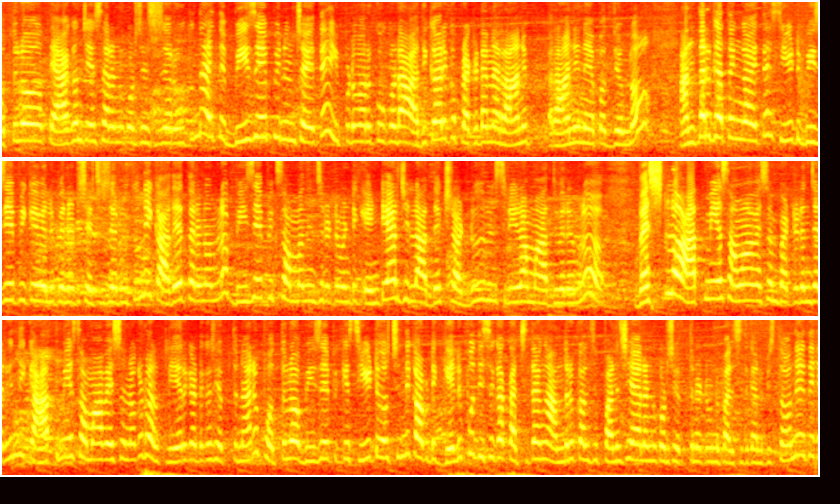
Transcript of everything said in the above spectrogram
పొత్తులో త్యాగం చేశారని కూడా చేసి జరుగుతుంది. అయితే బీజేపీ నుంచి అయితే ఇప్పటి వరకు కూడా అధికారిక ప్రకటన రాని రాని నేపథ్యంలో అంతర్గతంగా అయితే సీటు బీజేపీకి వెళ్ళిపోయినట్టు చర్చ జరుగుతుంది. ఇక అదే తరుణంలో బీజేపీకి సంబంధించినటువంటి ఎన్టీఆర్ జిల్లా అధ్యక్షుడు అడ్డూరి శ్రీరామ్ ఆధ్వర్యంలో వెస్ట్లో ఆత్మీయ సమావేశం పెట్టడం జరిగింది. ఇక ఆత్మీయ సమావేశంలో కూడా వాళ్ళు క్లియర్ కట్గా చెప్తున్నారు. పొత్తులో బీజేపీకి సీటు వచ్చింది కాబట్టి గెలుపు దిశగా ఖచ్చితంగా అందరూ కలిసి పనిచేయాలని కూడా చెప్తున్నటువంటి పరిస్థితి కనిపిస్తోంది. అయితే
